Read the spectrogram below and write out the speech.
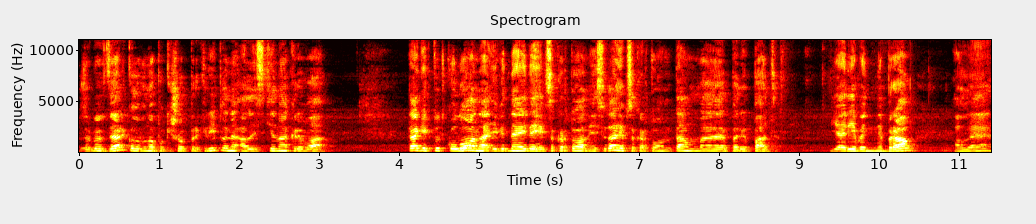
Зробив дзеркало, воно поки що прикріплене, але стіна крива. Так як тут колона і від неї йде гіпсокартон, і сюди гіпсокартон, там е, перепад. Я рівень не брав, але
